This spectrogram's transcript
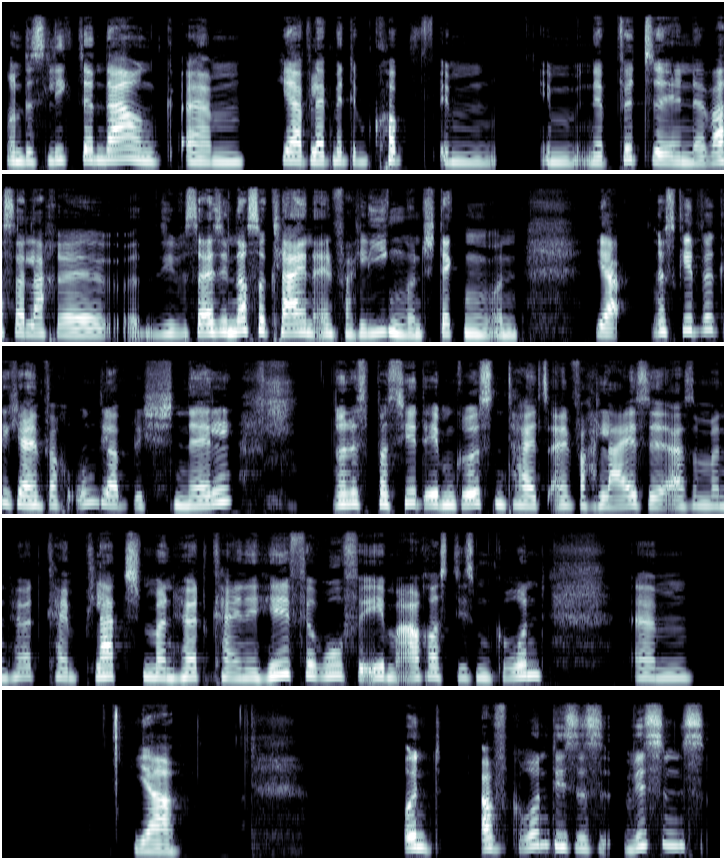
und es liegt dann da und ähm, ja, bleibt mit dem Kopf im, im, in der Pfütze, in der Wasserlache, die, sei sie noch so klein, einfach liegen und stecken und ja, es geht wirklich einfach unglaublich schnell und es passiert eben größtenteils einfach leise. Also man hört kein Platschen, man hört keine Hilferufe, eben auch aus diesem Grund. Ähm, ja. Und aufgrund dieses Wissens,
